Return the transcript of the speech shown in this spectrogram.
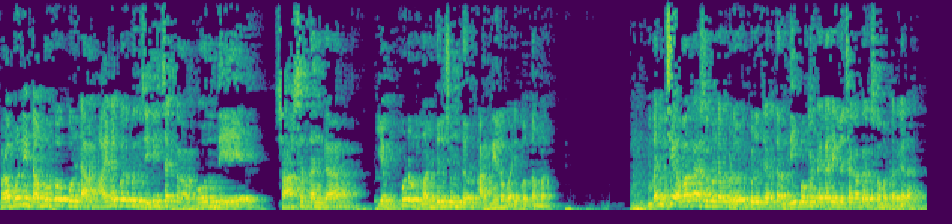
ప్రభుని నమ్ముకోకుండా ఆయన కొరకు జీవించకపోతే శాశ్వతంగా ఎప్పుడు మండుచుండు అగ్నిలో పడిపోతాం మనం. మంచి అవకాశం ఉన్నప్పుడు ఇప్పుడు చెప్తాం దీపం ఉండగానే ఇల్లు చక్కపరచుకోమంటారు కదా?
